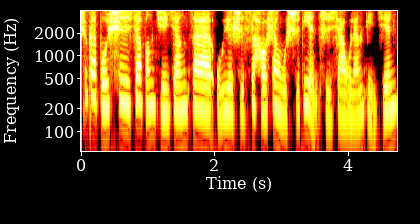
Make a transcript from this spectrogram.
圣盖博士消防局将在五月十四号上午十点至下午两点间，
